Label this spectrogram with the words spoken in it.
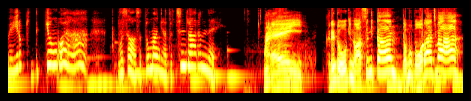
왜 이렇게 늦게 온 거야? 무서워서 도망이라도 친 줄 알았네. 에이, 그래도 오긴 왔으니까 너무 뭐라 하지 마.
